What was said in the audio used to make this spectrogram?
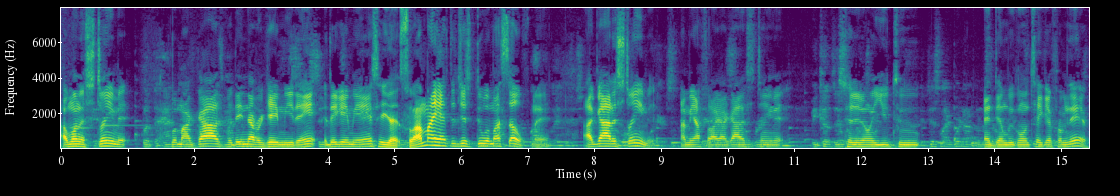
I want to stream it with my guys, but they never gave me the an- they gave me an answer yet. So I might have to just do it myself, man. I gotta stream it. I mean, I feel like I gotta stream it, put it on YouTube, and then we're gonna take it from there.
